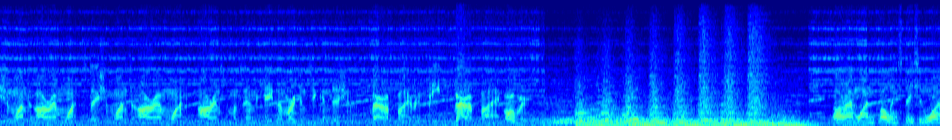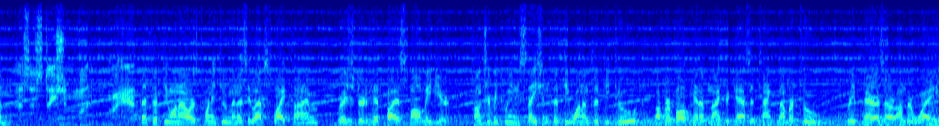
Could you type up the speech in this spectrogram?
Station 1 to RM1. Station 1 to RM1. Our instruments indicate emergency condition. Verify. Repeat. Verify. Over. RM1 calling Station 1. This is Station 1. Go ahead. At 51 hours, 22 minutes elapsed flight time, registered hit by a small meteor. Puncture between Station 51 and 52, upper bulkhead of nitric acid tank number 2. Repairs are underway.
